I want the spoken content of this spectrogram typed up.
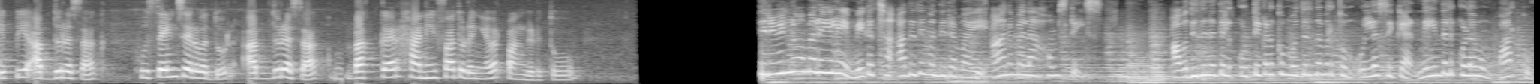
ഐ പി അബ്ദുറസാഖ് ഹുസൈൻ ചെറുവത്തൂർ അബ്ദുറസാഖ് ബക്കർ ഹനീഫ തുടങ്ങിയവർ പങ്കെടുത്തു. തിരുവല്ലോമലയിലെ മികച്ച അതിഥി മന്ദിരമായി ആനമല ഹോം സ്റ്റേസ്. അവധി ദിനത്തിൽ കുട്ടികൾക്കും മുതിർന്നവർക്കും ഉല്ലസിക്കാൻ നീന്തൽക്കുളവും പാർക്കും.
